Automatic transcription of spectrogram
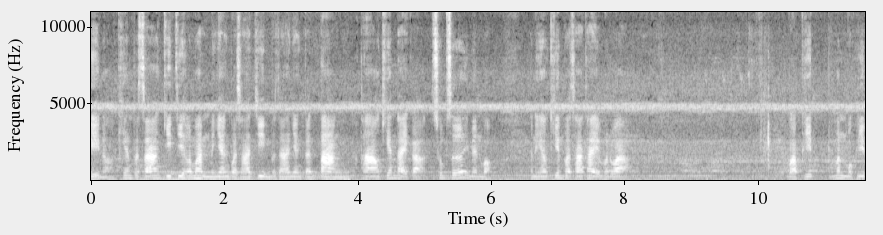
ดีเนาะเขียนภาษาอังกฤษเยอรมันมันยังภาษาจีนภาษายังต่างๆถ้าเฮาเขียนได้ก็ชมเชยแม่นบ่อันนี้เฮาเขียนภาษาไทยเพิ่นว่าว่าผิดมันบ่ผิด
